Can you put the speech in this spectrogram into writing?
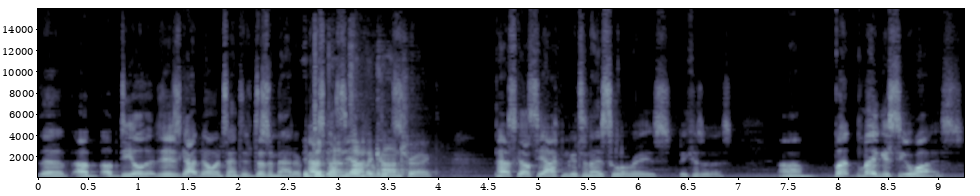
the a, a deal that he's got no incentive. Doesn't matter. It depends on the Siakam gets- contract. Pascal Siakam gets a nice little raise because of this. Um, but legacy wise,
